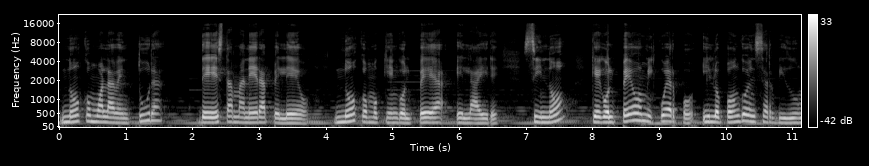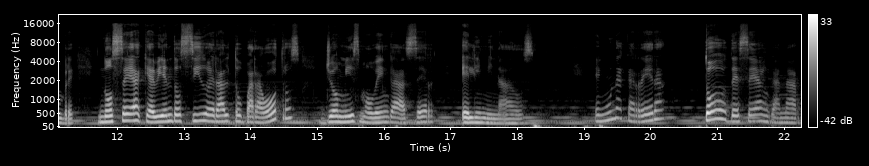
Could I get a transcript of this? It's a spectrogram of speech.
no como a la aventura, de esta manera peleo no como quien golpea el aire, sino que golpeo mi cuerpo y lo pongo en servidumbre, no sea que habiendo sido heraldo para otros, yo mismo venga a ser eliminados. En una carrera todos desean ganar,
